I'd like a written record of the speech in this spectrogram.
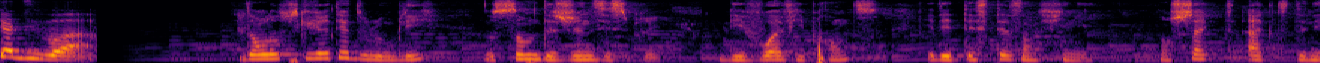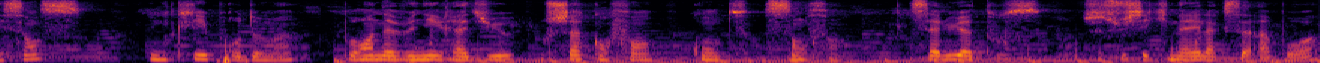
Côte d'Ivoire. Dans l'obscurité de l'oubli, nous sommes des jeunes esprits, des voix vibrantes et des testeurs infinis. Dans chaque acte de naissance, une clé pour demain, pour un avenir radieux où chaque enfant compte sans fin. Salut à tous, je suis Shekinaël Aksa Abois.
